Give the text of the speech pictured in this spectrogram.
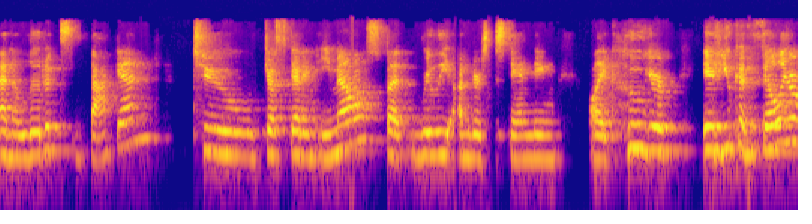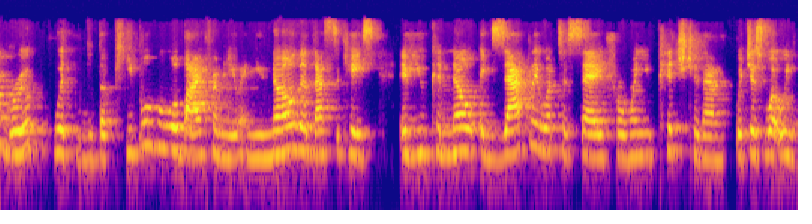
analytics backend to just getting emails, but really understanding like who you're, if you can fill your group with the people who will buy from you, and you know that that's the case, if you can know exactly what to say for when you pitch to them, which is what we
